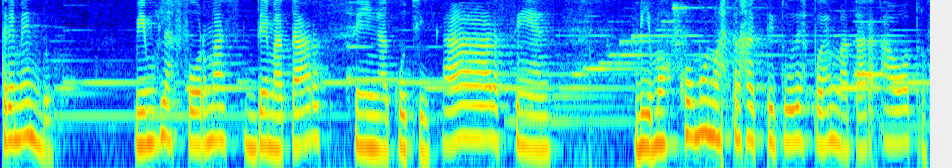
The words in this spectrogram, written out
Tremendo. Vimos las formas de matar sin acuchillar, sin Vimos cómo nuestras actitudes pueden matar a otros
